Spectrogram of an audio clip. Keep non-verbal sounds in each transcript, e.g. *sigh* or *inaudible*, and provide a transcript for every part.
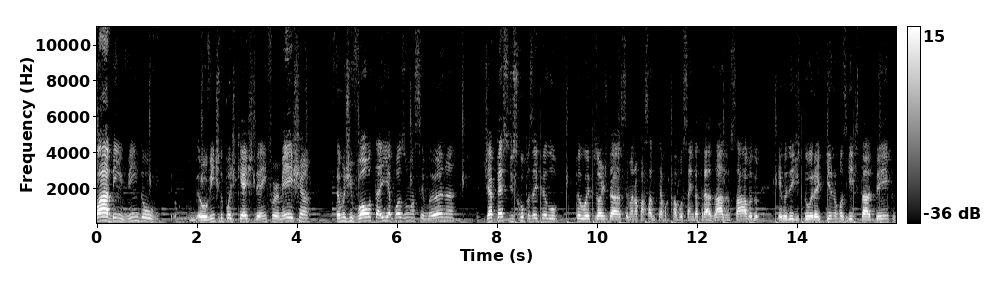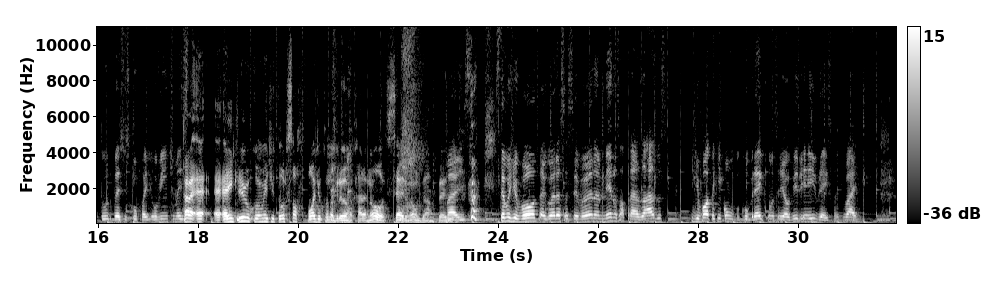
Olá, bem-vindo, ouvinte do podcast The Information. Estamos de volta aí após uma semana. Já peço desculpas aí pelo, pelo episódio da semana passada que acabou saindo atrasado no sábado. Erro da editora aqui, eu não consegui editar a tempo, tudo. Peço desculpa aí, ouvinte, mas. Cara, é, é, é incrível como o editor só fode o cronograma, cara. Não, sério, não dá, velho. Mas estamos de volta agora essa semana, menos atrasados. E de volta aqui com, com o Bregs, como vocês já ouviram. E aí, Bregs, como é que vai?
